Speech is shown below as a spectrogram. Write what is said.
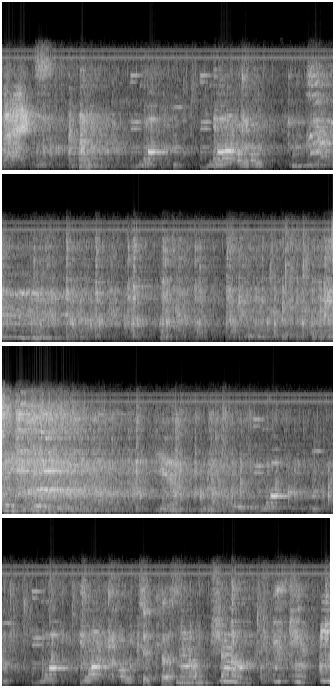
Thanks. Take this. Yeah. Two kills in one No, this can't be.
